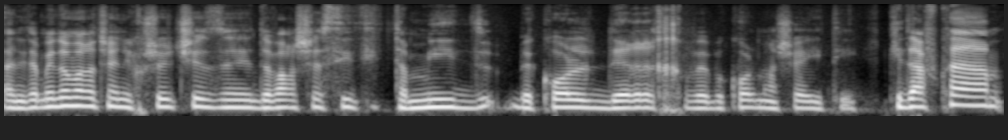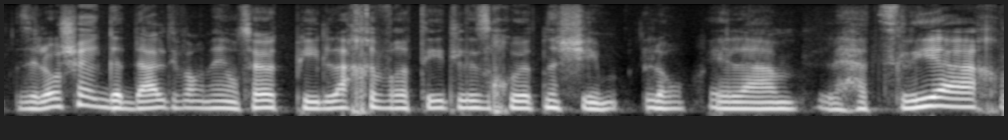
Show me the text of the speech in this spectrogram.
אני תמיד אומרת שאני חושבת שזה דבר שעשיתי תמיד בכל דרך ובכל מה שהייתי. כי דווקא זה לא שגדלתי ואמרתי, אני רוצה להיות פעילה חברתית לזכויות נשים, לא. אלא להצליח,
